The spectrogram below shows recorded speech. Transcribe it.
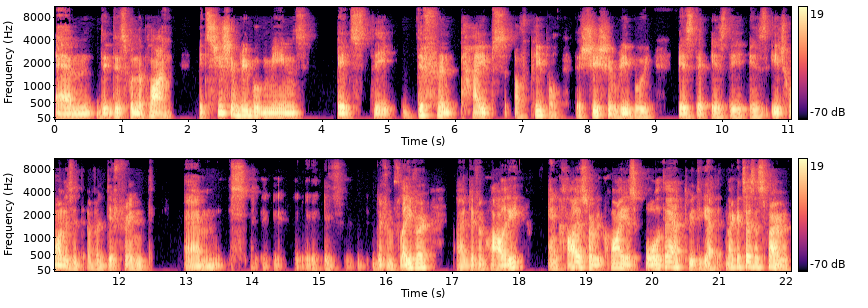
and th- this wouldn't apply. It's Shishim Ribu means it's the different types of people. The Shishim Ribu is the is the is each one is a, of a different um is different flavor, uh, different quality, and Klal requires all of that to be together. Like it says in Sfarim,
